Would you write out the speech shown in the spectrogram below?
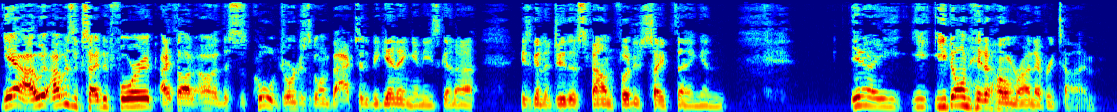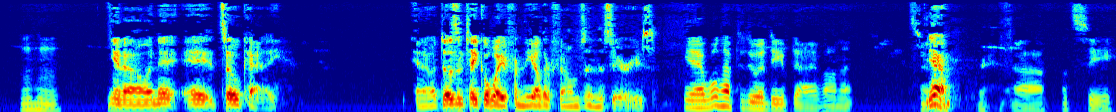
yeah, I, w- I was excited for it. I thought, oh, this is cool. George is going back to the beginning and he's gonna, he's gonna do this found footage type thing. And, you know, you, you don't hit a home run every time, hmm you know, and it, it's okay. You know, it doesn't take away from the other films in the series. Yeah, we'll have to do a deep dive on it. soon. Yeah. Uh, let's see.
